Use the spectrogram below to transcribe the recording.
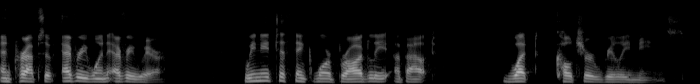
and perhaps of everyone everywhere, we need to think more broadly about what culture really means.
